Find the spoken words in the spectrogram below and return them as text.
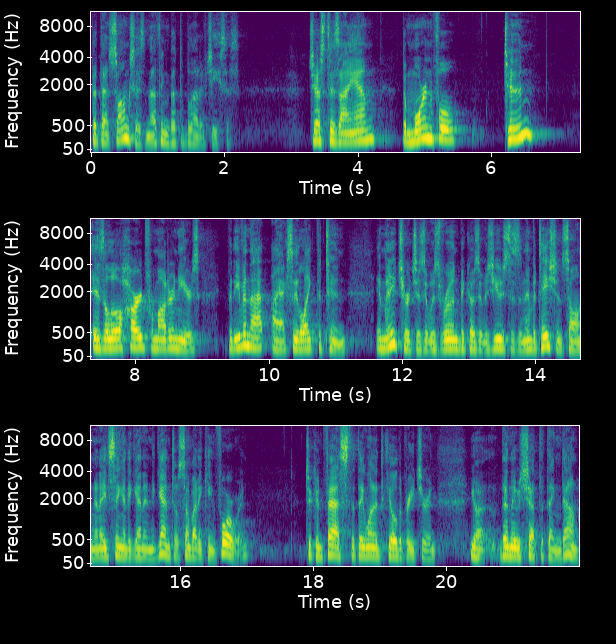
But that song says nothing but the blood of Jesus. Just as I am, the mournful tune is a little hard for modern ears, but even that, I actually like the tune. In many churches, it was ruined because it was used as an invitation song, and they'd sing it again and again until somebody came forward to confess that they wanted to kill the preacher, and you know, then they would shut the thing down.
